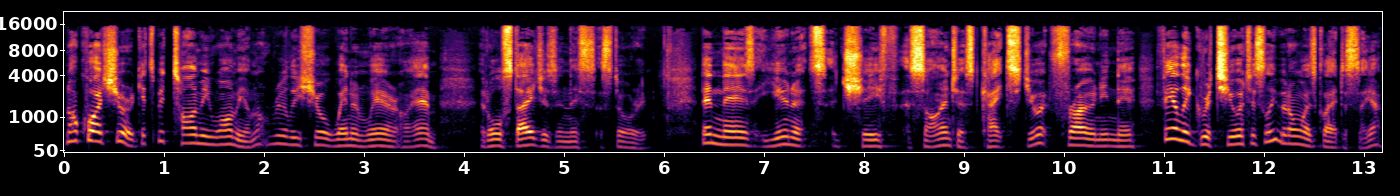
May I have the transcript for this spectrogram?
Not quite sure. It gets a bit timey-wimey. I'm not really sure when and where I am at all stages in this story. Then there's Unit's chief scientist, Kate Stewart, thrown in there fairly gratuitously, but always glad to see her.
